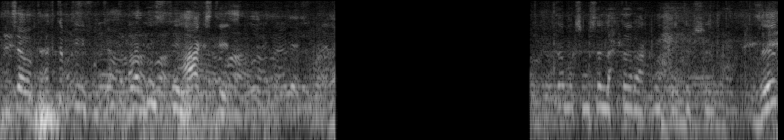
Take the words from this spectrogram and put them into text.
تجاوب اكتب تليفون هاك ستيل قدامك مسلح تراك ما كيكتبش زين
